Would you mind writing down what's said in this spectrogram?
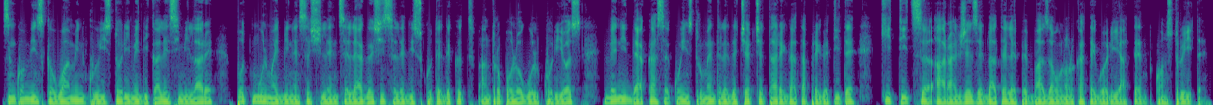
Sunt convins că oameni cu istorii medicale similare pot mult mai bine să și le înțeleagă și să le discute decât antropologul curios venit de acasă cu instrumentele de cercetare gata pregătite, chitit să aranjeze datele pe baza unor categorii atent construite.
